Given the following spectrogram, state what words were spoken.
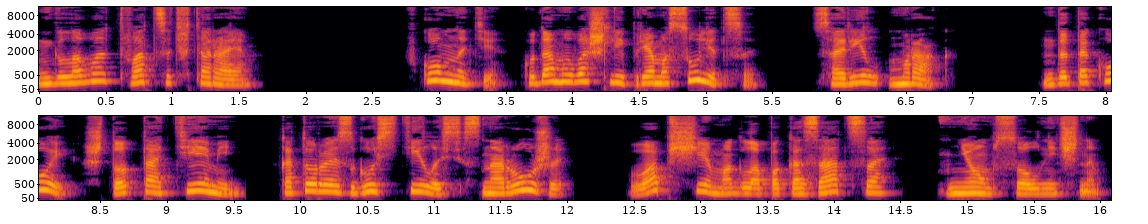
Глава двадцать вторая. В комнате, куда мы вошли прямо с улицы, царил мрак. Да такой, что та темень, которая сгустилась снаружи, вообще могла показаться днем солнечным.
